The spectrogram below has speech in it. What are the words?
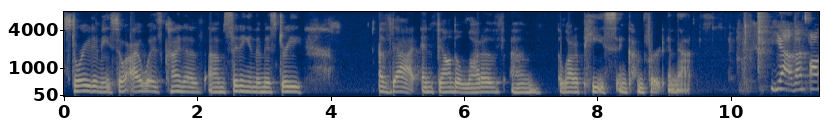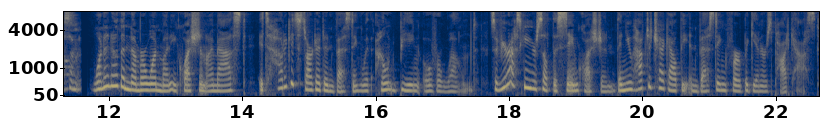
story to me. So, I was kind of um, sitting in the mystery of that and found a lot of um, a lot of peace and comfort in that. Yeah, that's awesome. Want to know the number one money question I'm asked? It's how to get started investing without being overwhelmed. So if you're asking yourself the same question, then you have to check out the Investing for Beginners podcast.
